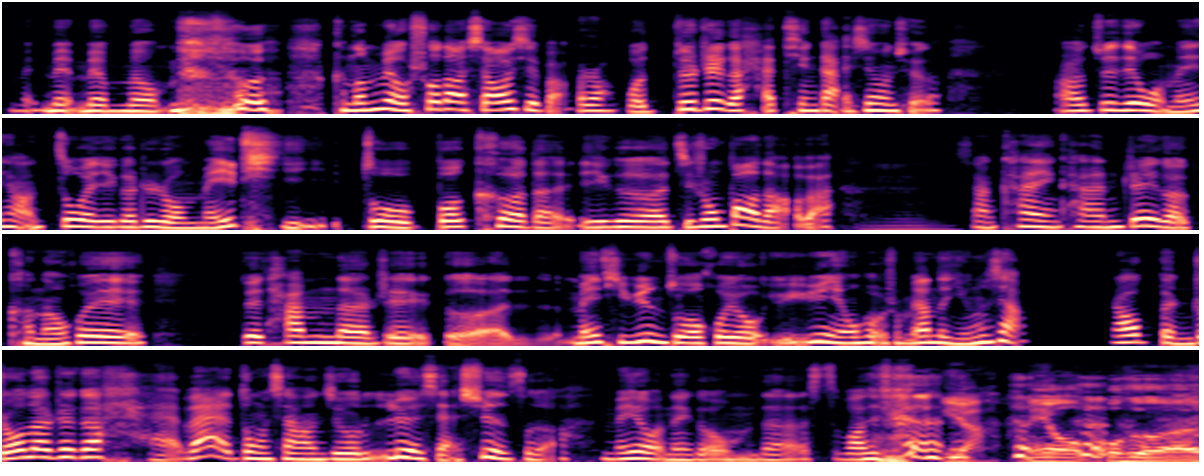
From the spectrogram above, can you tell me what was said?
没没没有没有没有，可能没有收到消息吧。然后我对这个还挺感兴趣的。然后最近我们也想做一个这种媒体做播客的一个集中报道吧，想看一看这个可能会对他们的这个媒体运作会有运营会有什么样的影响。然后本周的这个海外动向就略显逊色，没有那个我们的 Spotify 哎呀，没有播客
